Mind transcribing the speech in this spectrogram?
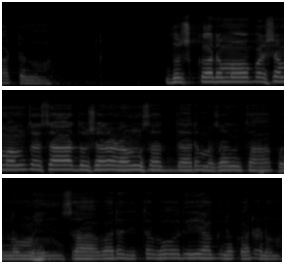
ઉદઘાટનમ દુષ્કર્મોપશમં ચ સાધુશરણં સદ્ધર્મ સંસ્થાપનમ હિંસાવર્જિતબોધિયગ્નકર્ણમ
